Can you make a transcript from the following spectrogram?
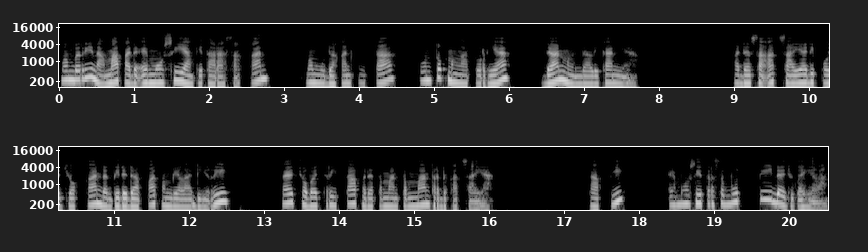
Memberi nama pada emosi yang kita rasakan memudahkan kita untuk mengaturnya dan mengendalikannya. Pada saat saya dipojokkan dan tidak dapat membela diri, saya coba cerita pada teman-teman terdekat saya. Tapi emosi tersebut tidak juga hilang.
